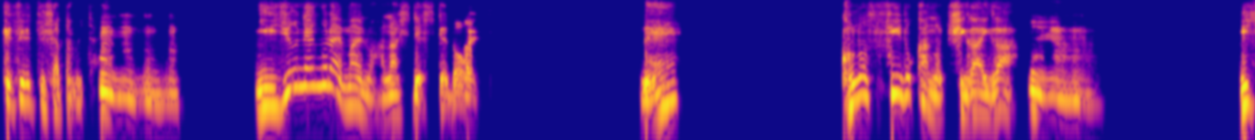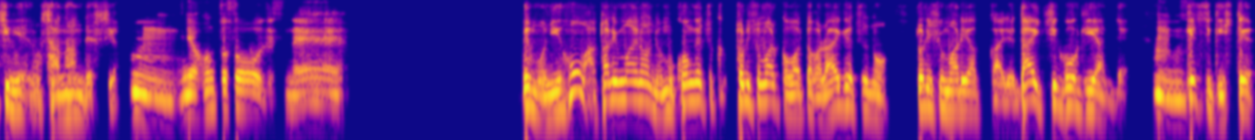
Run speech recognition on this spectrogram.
決裂しちゃったみたい。うんうんうんうん。20年ぐらい前の話ですけど、はいね？このスピード感の違いが日米の差なんですよ。うん。うん。いや、本当そうですね。でも日本は当たり前なんで、もう今月取締役会終わったから来月の取締役会で第1号議案で。決議して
